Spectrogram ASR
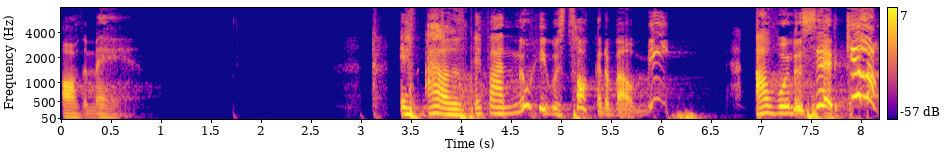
are the man. If I, if I knew he was talking about me, I wouldn't have said, kill him.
